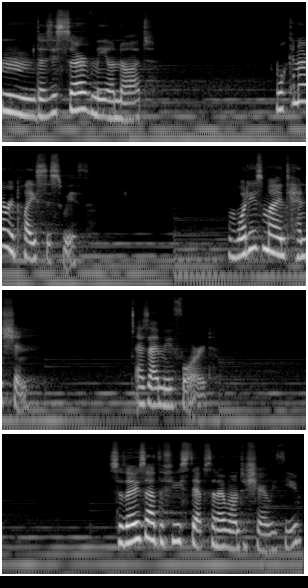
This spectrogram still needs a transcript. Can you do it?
Hmm, does this serve me or not? What can I replace this with? What is my intention as I move forward? So, those are the few steps that I want to share with you.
